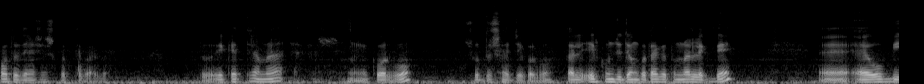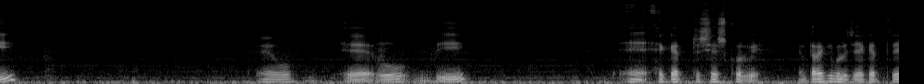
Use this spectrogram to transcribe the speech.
কত দিনে শেষ করতে পারবে? তো এক্ষেত্রে আমরা মানে করব, সূত্র সাহায্য করব। তাহলে এরকম যদি অঙ্ক থাকে, তোমরা লিখবে এ ও, বি, এ, ও এ, ও, বি একাত্রে শেষ করবে। তারা কি বলেছে? একাত্রে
